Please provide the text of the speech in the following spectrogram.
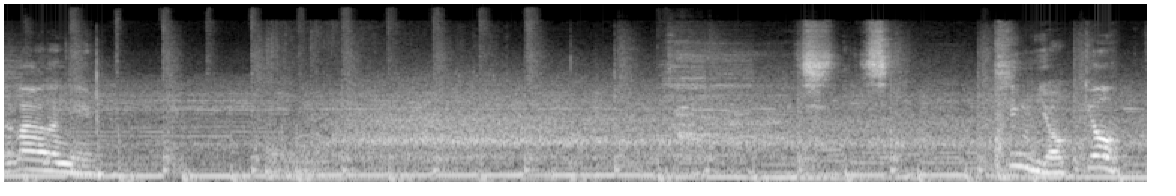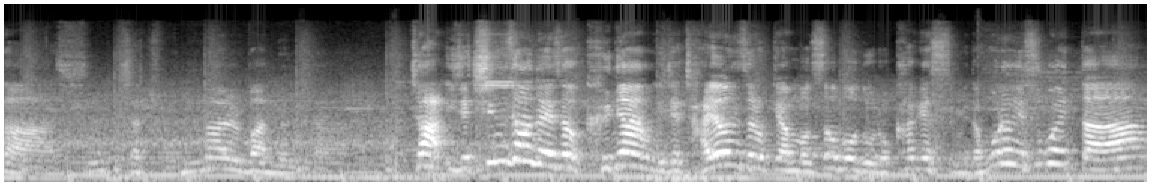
잘 가요 하나님. 팀 역겹다. 진짜 존나 열받는다. 자 이제 친선에서 그냥 이제 자연스럽게 한번 써보도록 하겠습니다. 호령이 수고했다.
